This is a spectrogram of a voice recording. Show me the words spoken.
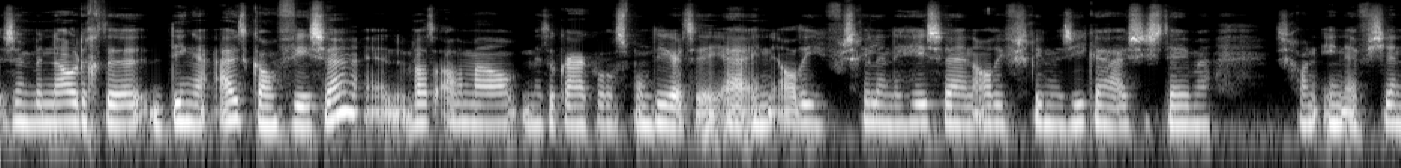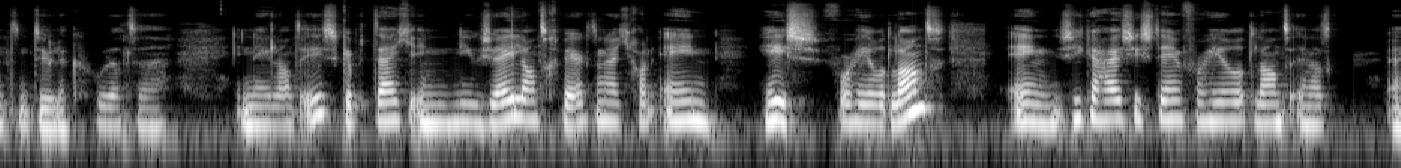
zijn benodigde dingen uit kan vissen. En wat allemaal met elkaar correspondeert. Ja, in al die verschillende hissen en al die verschillende ziekenhuissystemen. is gewoon inefficiënt natuurlijk hoe dat uh, in Nederland is. Ik heb een tijdje in Nieuw-Zeeland gewerkt. En dan had je gewoon één his voor heel het land. één ziekenhuissysteem voor heel het land. En dat uh,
